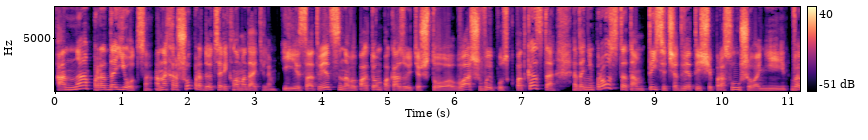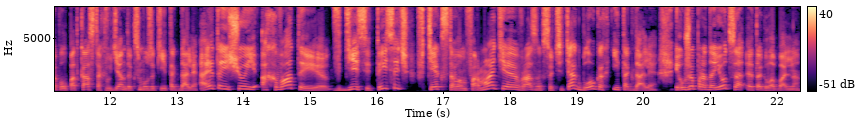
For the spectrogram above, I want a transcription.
она продается. Она хорошо продается рекламодателям. И, соответственно, вы потом показываете, что ваш выпуск подкаста – это не просто там тысяча, две тысячи прослушиваний в Apple подкастах, в Яндекс Музыке и так далее, а это еще и охваты в 10 тысяч в текстовом формате, в разных соцсетях, блогах и так далее. И уже продается это глобально.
